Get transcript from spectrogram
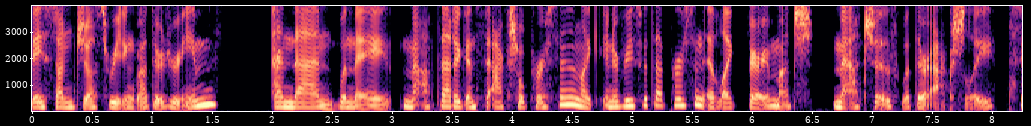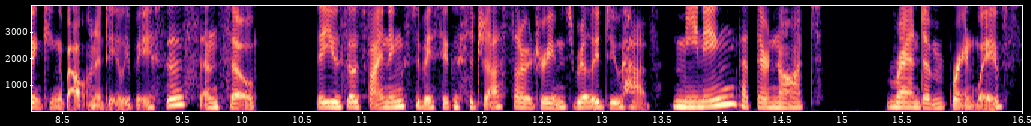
based on just reading about their dreams. And then when they map that against the actual person and like interviews with that person, it like very much matches what they're actually thinking about on a daily basis. And so they use those findings to basically suggest that our dreams really do have meaning, that they're not random brainwaves,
